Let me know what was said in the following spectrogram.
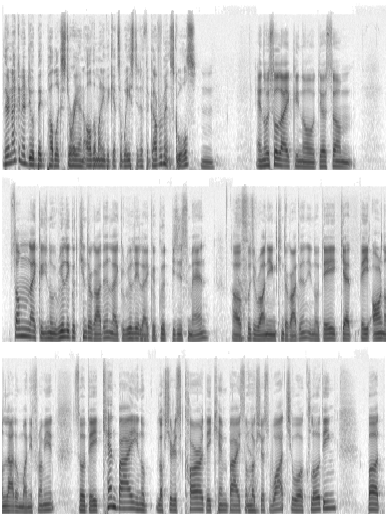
they're not going to do a big public story on all the money that gets wasted at the government schools. Mm. And also like you know there's some some like you know really good kindergarten like really like a good businessman uh, who's running kindergarten you know they get they earn a lot of money from it. So they can buy you know luxurious car they can buy some Yeah. luxurious watch or clothing but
